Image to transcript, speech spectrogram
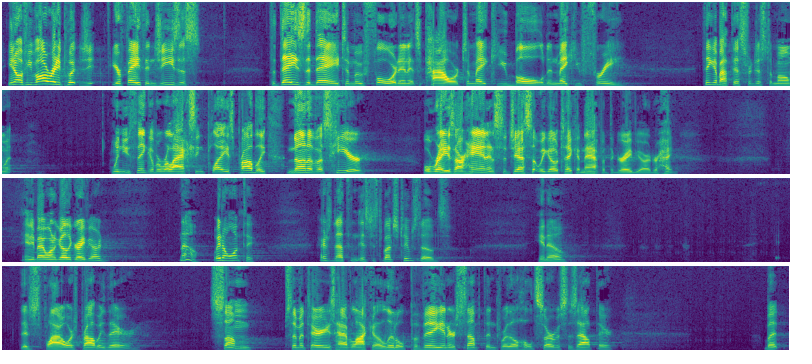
You know, if you've already put your faith in Jesus, today's the day to move forward in its power, to make you bold and make you free. Think about this for just a moment. When you think of a relaxing place, probably none of us here will raise our hand and suggest that we go take a nap at the graveyard, right? Anybody want to go to the graveyard? No, we don't want to. There's nothing, it's just a bunch of tombstones. You know? There's flowers probably there. Some cemeteries have like a little pavilion or something where they'll hold services out there. But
